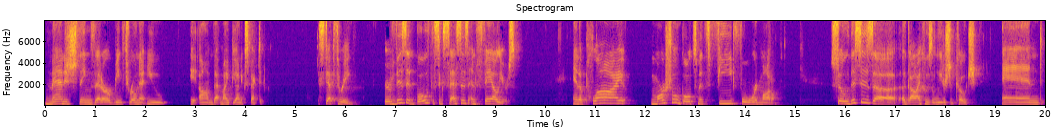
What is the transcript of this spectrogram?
manage things that are being thrown at you um, that might be unexpected. Step three revisit both successes and failures and apply Marshall Goldsmith's feed forward model. So, this is a, a guy who's a leadership coach and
